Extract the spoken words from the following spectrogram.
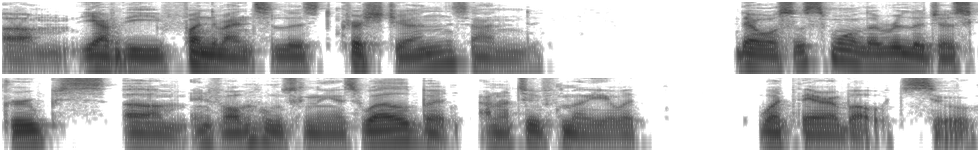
um you have the fundamentalist christians and there are also smaller religious groups um involved in homeschooling as well but i'm not too familiar with what they're about. So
